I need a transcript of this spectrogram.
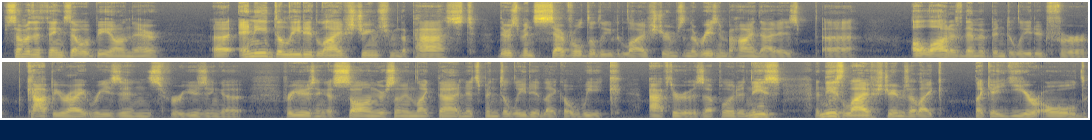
some of the things that will be on there. Uh, any deleted live streams from the past. There's been several deleted live streams, and the reason behind that is uh, a lot of them have been deleted for copyright reasons, for using a for using a song or something like that, and it's been deleted like a week after it was uploaded. And these and these live streams are like like a year old,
